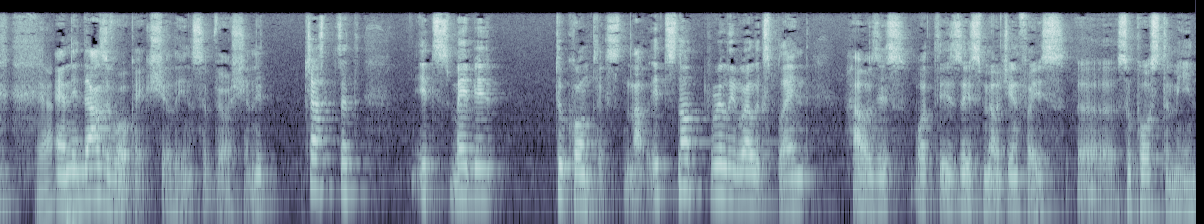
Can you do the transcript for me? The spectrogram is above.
Yeah. and it does work actually in Subversion. It just that it's maybe too complex. Now, it's not really well explained how this what is this merge info is uh, supposed to mean.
